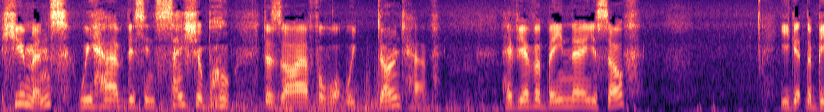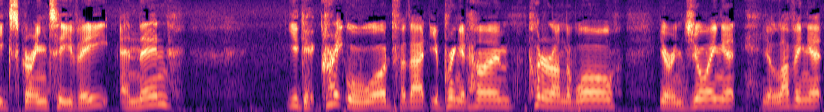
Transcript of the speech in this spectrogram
Humans, we have this insatiable desire for what we don't have. Have you ever been there yourself? You get the big screen TV and then you get great reward for that. You bring it home, put it on the wall, you're enjoying it, you're loving it,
